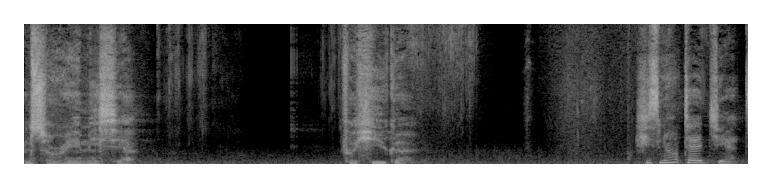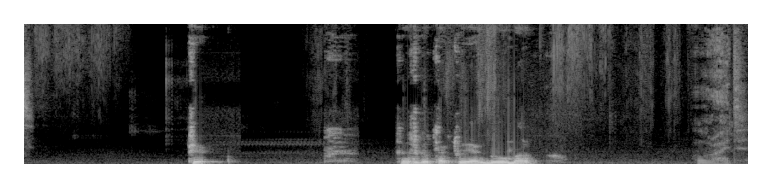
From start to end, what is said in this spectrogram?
I'm sorry, Amicia. For Hugo. He's not dead yet. Ty. Też go traktuje, jakby umarł. All right.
